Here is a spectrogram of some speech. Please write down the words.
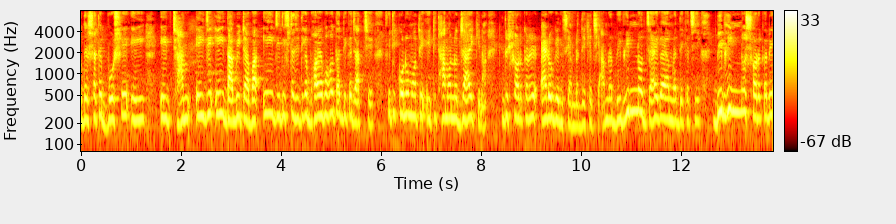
ওদের সাথে বসে এই এই ঝাম, এই যে এই দাবিটা বা এই জিনিসটা যেদিকে ভয়াবহতার দিকে যাচ্ছে, সেটি কোনো মতে এটি থামানো যায় কিনা। কিন্তু সরকারের অ্যারোগেন্সি আমরা দেখেছি। আমরা বিভিন্ন জায়গায় আমরা দেখেছি, বিভিন্ন সরকারি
